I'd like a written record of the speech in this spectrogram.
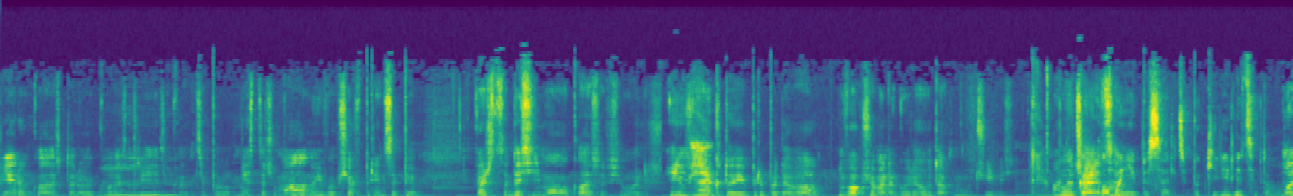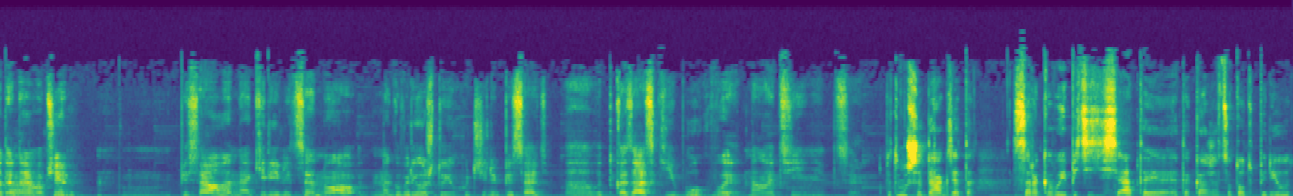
первый класс, второй класс, третий М. класс. Типа места же мало, ну и вообще, в принципе, кажется, до седьмого класса всего лишь. Я не знаю, кто ей преподавал. Ну, в общем, она говорила, вот так мы учились. А на каком они писали? Типа кириллица там? Вот она брали? вообще писала на кириллице, но она говорила, что их учили писать а, вот казахские буквы на латинице. Потому что, да, где-то 40-е, 50-е, это, кажется, тот период,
